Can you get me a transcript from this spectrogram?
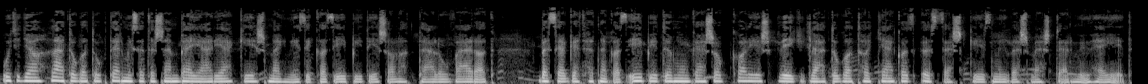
Úgyhogy a látogatók természetesen bejárják és megnézik az építés alatt álló várat, beszélgethetnek az építőmunkásokkal, és végiglátogathatják az összes kézműves mester műhelyét.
